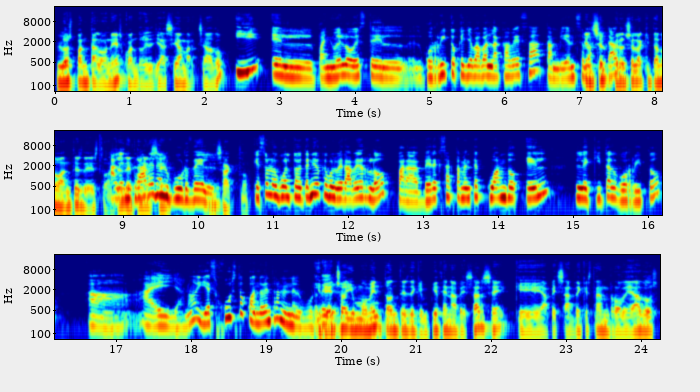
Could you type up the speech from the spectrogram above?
los pantalones cuando él ya se ha marchado. Y el pañuelo este, el, gorrito que llevaba en la cabeza, también se lo ha quitado. Pero él se lo ha quitado antes de esto. Al entrar en el burdel. Exacto. Que eso lo he vuelto, he tenido que volver a verlo para ver exactamente cuándo él le quita el gorrito a, a, ella, ¿no? Y es justo cuando entran en el burdel. Y de hecho hay un momento antes de que empiecen a besarse que a pesar de que están rodeados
